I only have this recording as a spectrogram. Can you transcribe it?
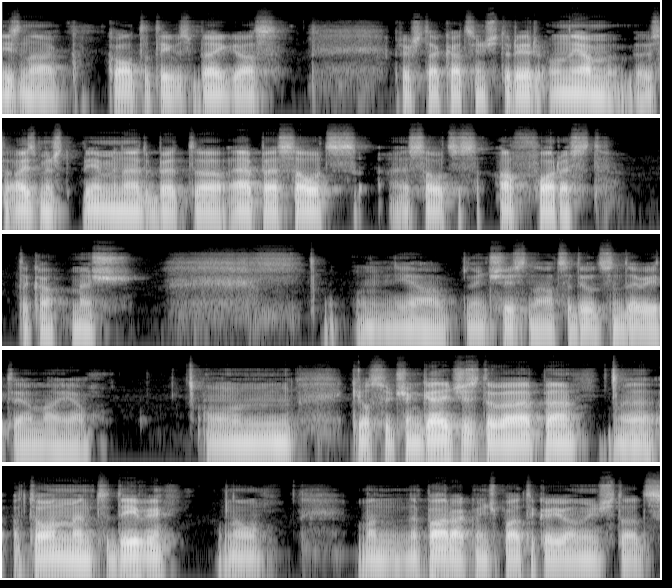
iznāk kvalitatīvs beigās. Priekš tā kāds viņš tur ir. Un jā, es aizmirstu pieminēt, bet uh, EP sauc, saucas Aforest. Tā kā mešs. Un, jā, viņš iznāca 29. maijā. Un Killswitch Engage izdevā EP uh, Atonement 2. Nu, man nepārāk viņš patika, jo viņš tāds,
